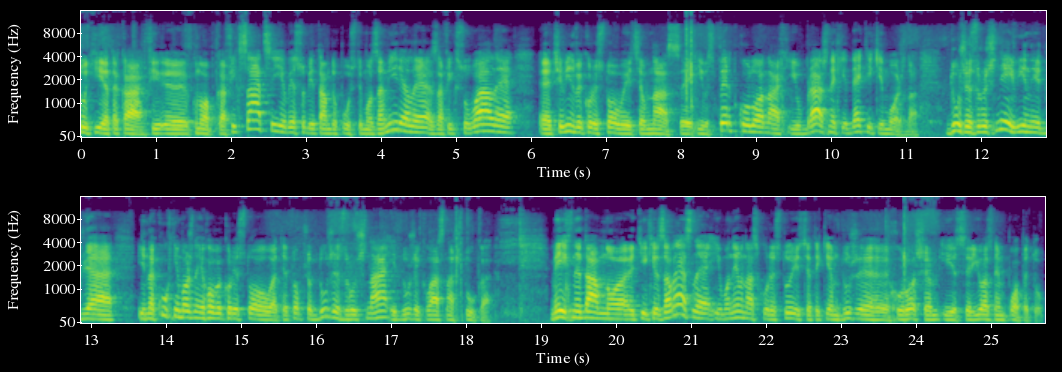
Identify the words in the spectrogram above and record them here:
Тут є така кнопка фіксації. Ви собі там, допустимо, заміряли, зафіксували. Чи він використовується в нас і в спирт-колонах, і в бражних, і де тільки можна. Дуже зручний. Він і для і на кухні можна його використовувати. Тобто дуже зручна і дуже класна штука. Ми їх недавно тільки завезли, і вони в нас користуються таким дуже хорошим і серйозним попитом.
